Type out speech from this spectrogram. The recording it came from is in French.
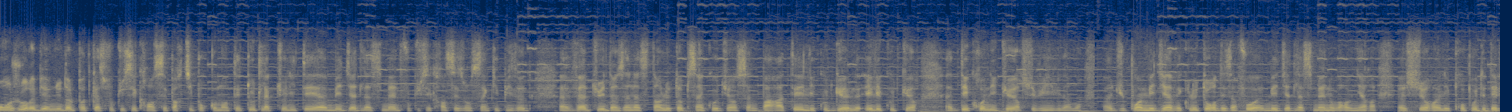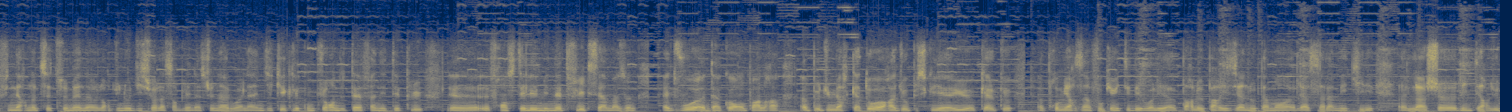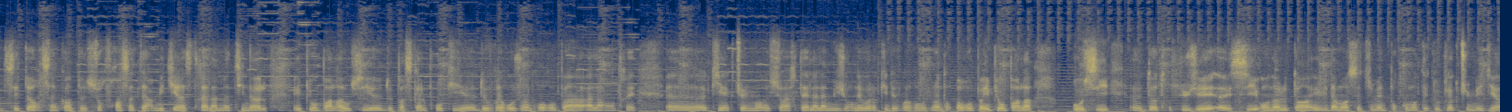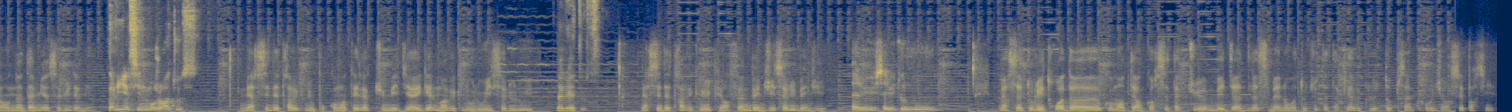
Bonjour et bienvenue dans le podcast Focus Écran. C'est parti pour commenter toute l'actualité euh, média de la semaine. Focus Écran saison 5 épisode 28. Euh, dans un instant, le top 5 audience à ne pas rater, les coups de gueule et les coups de cœur euh, des chroniqueurs, suivi évidemment du point média avec le tour des infos médias de la semaine. On va revenir sur les propos de Delphine Ernotte cette semaine lors d'une audition à l'Assemblée nationale où elle a indiqué que les concurrents de TF1 n'étaient plus France Télé mais Netflix et Amazon Êtes-vous d'accord? On parlera un peu du mercato puisqu'il y a eu euh, quelques euh, premières infos qui ont été dévoilées par le Parisien, notamment Léa Salamé qui lâche l'interview de 7h50 sur France Inter mais qui resterait à la matinale. Et puis on parlera aussi de Pascal Pro qui devrait rejoindre Europa à la rentrée, qui est actuellement sur RTL à la mi-journée, voilà, qui devrait rejoindre Europa. Et puis on parlera aussi euh, d'autres sujets euh, si on a le temps. Évidemment, cette semaine pour commenter toute l'actu média, on a Damien. Salut Damien. Salut Yacine, bonjour à tous. Merci d'être avec nous pour commenter l'actu média. Également avec nous Louis. Salut Louis. Salut à tous. Merci d'être avec nous. Et puis enfin Benji. Salut Benji. Salut, salut tout le monde. Merci à tous les trois de commenter encore cette actu média de la semaine. On va tout de suite attaquer avec le top 5 audience. C'est parti.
